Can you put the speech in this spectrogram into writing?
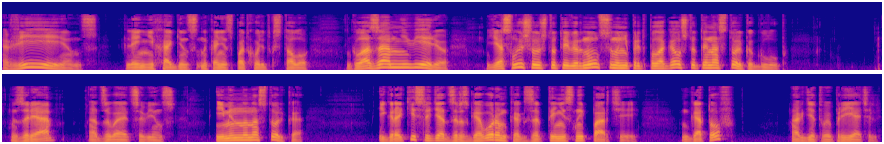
«Винс!» Ленни Хаггинс наконец подходит к столу. «Глазам не верю. Я слышал, что ты вернулся, но не предполагал, что ты настолько глуп». «Зря», — отзывается Винс. «Именно настолько. Игроки следят за разговором, как за теннисной партией. «Готов? А где твой приятель?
